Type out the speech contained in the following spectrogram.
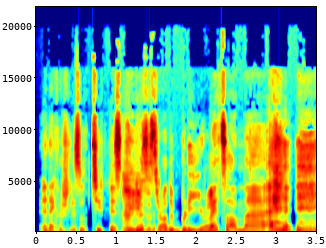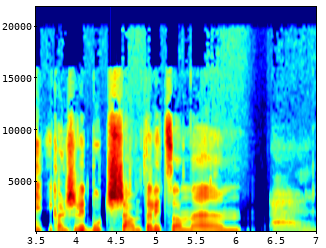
det er kanskje litt sånn typisk lillesøstera. Du blir jo litt sånn eh, Kanskje litt bortskjemt og litt sånn eh, eh,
